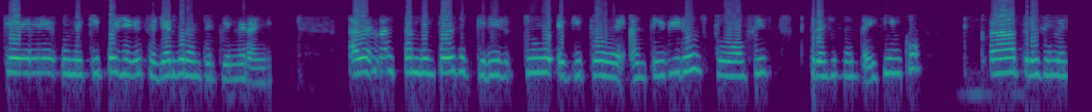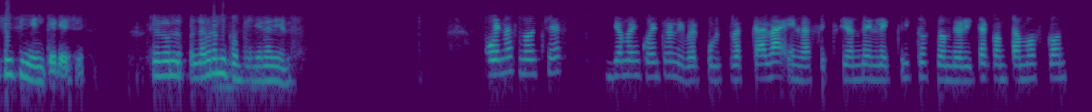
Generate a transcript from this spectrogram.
que un equipo llegue a fallar durante el primer año. Además, también puedes adquirir tu equipo de antivirus, tu Office 365, a 13 meses sin intereses. Cedo la palabra a mi compañera Diana. Buenas noches. Yo me encuentro en Liverpool Tlaxcala en la sección de eléctricos, donde ahorita contamos con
